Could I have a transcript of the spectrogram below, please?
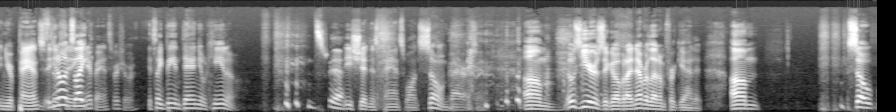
in your pants. You know, it's shitting in like your pants for sure. it's like being Daniel Kino. It's- yeah. He shit in his pants once. So embarrassing. um, it was years ago, but I never let him forget it. Um, so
